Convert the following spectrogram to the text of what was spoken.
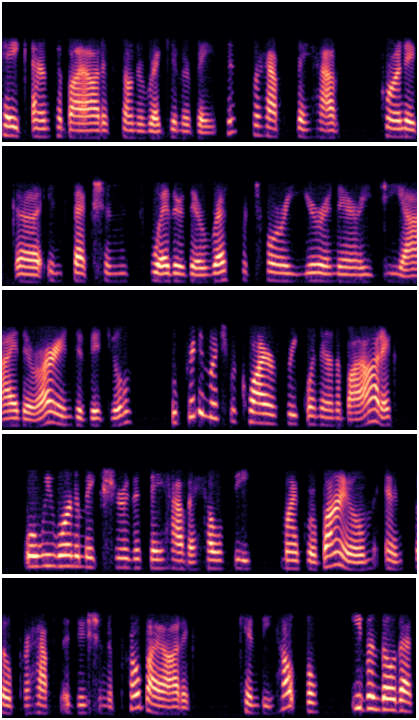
take antibiotics on a regular basis. Perhaps they have chronic uh, infections, whether they're respiratory, urinary, GI. There are individuals who pretty much require frequent antibiotics, well, we want to make sure that they have a healthy microbiome, and so perhaps addition of probiotics can be helpful, even though that's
